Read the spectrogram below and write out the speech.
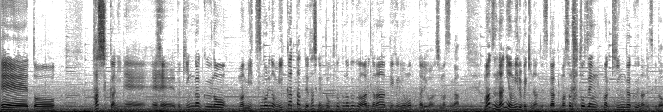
えー、っと確かにね、えー、と金額の、まあ、見積もりの見方って確かに独特な部分はあるかなっていうふうに思ったりはしますがまず何を見るべきなんですか、まあ、それは当然、まあ、金額なんですけど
